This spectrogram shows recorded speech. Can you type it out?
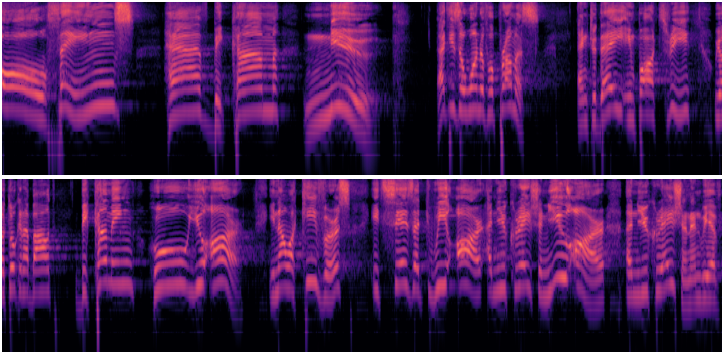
all things have become new. That is a wonderful promise. And today, in part three, we are talking about becoming who you are. In our key verse, it says that we are a new creation. You are a new creation. And we have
